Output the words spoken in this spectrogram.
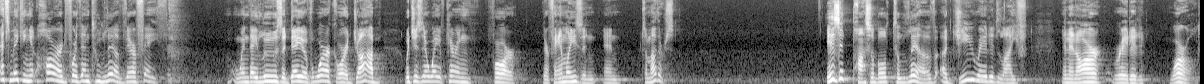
that's making it hard for them to live their faith. When they lose a day of work or a job, which is their way of caring for their families and, and some others. Is it possible to live a G rated life in an R rated world?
